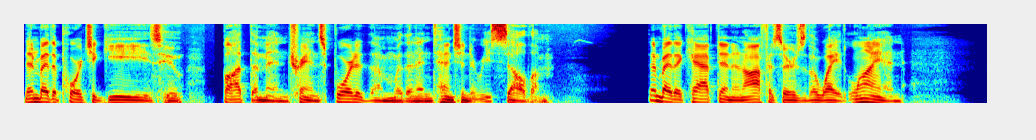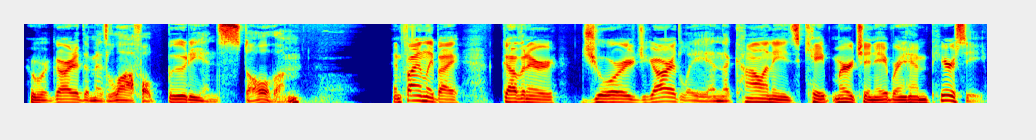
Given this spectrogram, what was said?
then by the Portuguese who bought them and transported them with an intention to resell them, then by the captain and officers of the White Lion who regarded them as lawful booty and stole them, and finally by Governor George Yeardley and the colony's Cape merchant Abraham Piercy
